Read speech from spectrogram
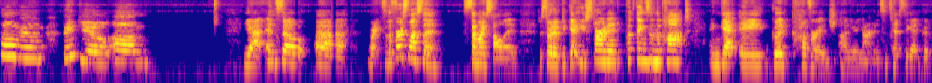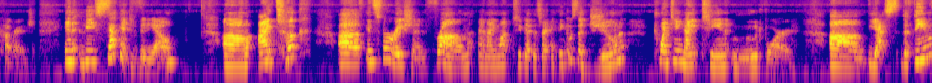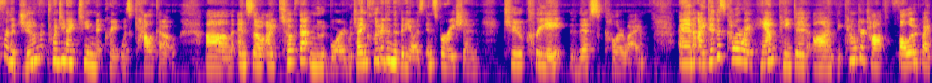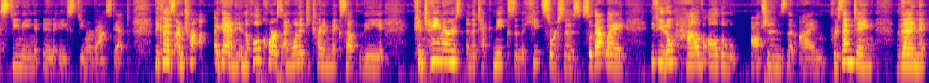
oh man, thank you. Um, yeah, and so uh, right. So the first lesson, semi-solid, just sort of to get you started, put things in the pot, and get a good coverage on your yarn, and some tips to get good coverage. In the second video, um, I took uh, inspiration from, and I want to get this right, I think it was the June 2019 mood board. Um, yes, the theme for the June 2019 Knit Crate was calico. Um, and so I took that mood board, which I included in the video as inspiration to create this colorway. And I did this colorway hand painted on the countertop followed by steaming in a steamer basket. Because I'm trying again in the whole course I wanted to try to mix up the containers and the techniques and the heat sources. So that way if you don't have all the options that I'm presenting then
